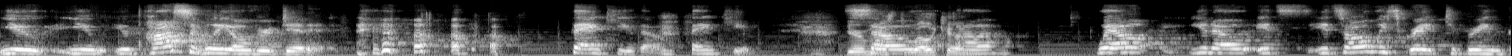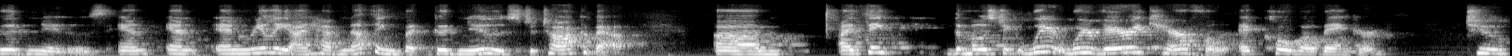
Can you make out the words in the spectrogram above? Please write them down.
you you you possibly overdid it. Thank you, though. Thank you. You're most welcome. Um, well, you know, it's it's always great to bring good news, and and and really, I have nothing but good news to talk about. Um, I think the most we're we're very careful at Coldwell Banker to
